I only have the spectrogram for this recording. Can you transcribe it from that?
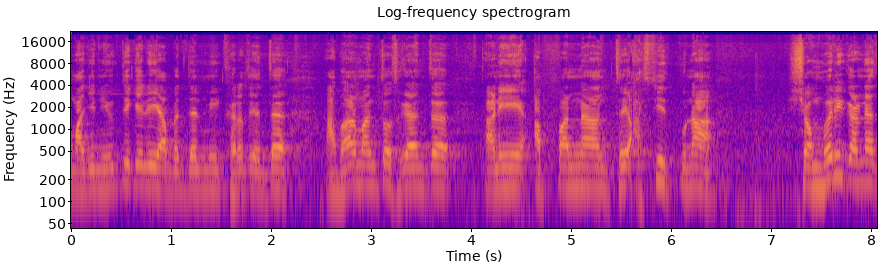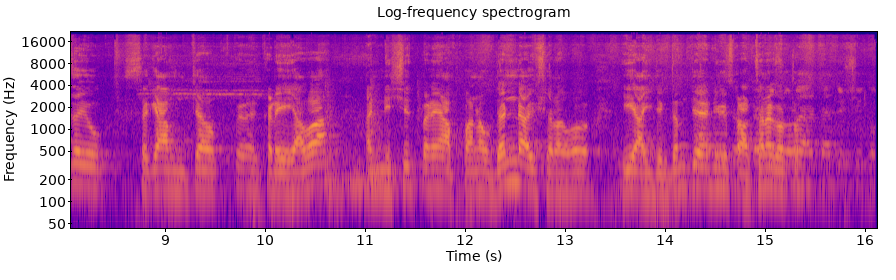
माझी नियुक्ती केली याबद्दल मी खरंच यांचं आभार मानतो सगळ्यांचं. आणि आप्पांचे अशीच पुन्हा शंभरी करण्याचा योग सगळ्या आमच्याकडे यावा आणि निश्चितपणे आपण उदंड आयुष्य लावावं. ही आई जगदंबच्या मी प्रार्थना करतो.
